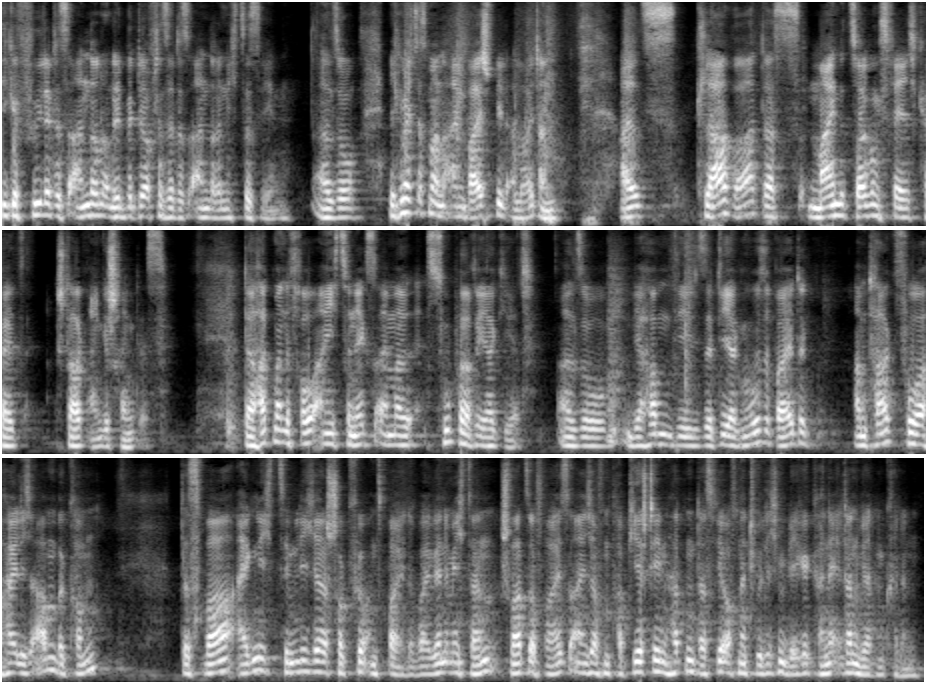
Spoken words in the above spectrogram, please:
die Gefühle des anderen oder die Bedürfnisse des anderen nicht zu sehen. Also ich möchte das mal an einem Beispiel erläutern. Als klar war, dass meine Zeugungsfähigkeit stark eingeschränkt ist, da hat meine Frau eigentlich zunächst einmal super reagiert. Also wir haben diese Diagnose beide am Tag vor Heiligabend bekommen. Das war eigentlich ziemlicher Schock für uns beide, weil wir nämlich dann schwarz auf weiß eigentlich auf dem Papier stehen hatten, dass wir auf natürlichem Wege keine Eltern werden können.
